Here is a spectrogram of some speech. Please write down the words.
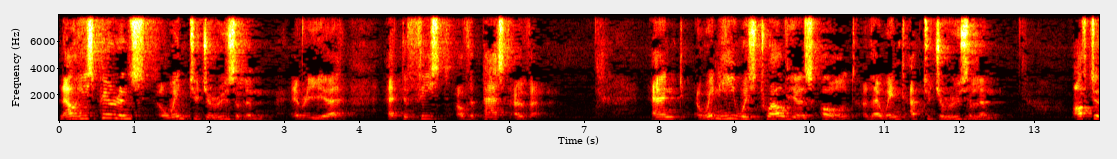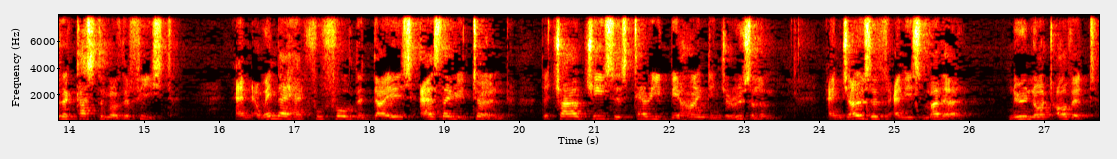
Now his parents went to Jerusalem every year at the feast of the Passover. And when he was 12 years old, they went up to Jerusalem after the custom of the feast. And when they had fulfilled the days as they returned, the child Jesus tarried behind in Jerusalem, and Joseph and his mother knew not of it.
